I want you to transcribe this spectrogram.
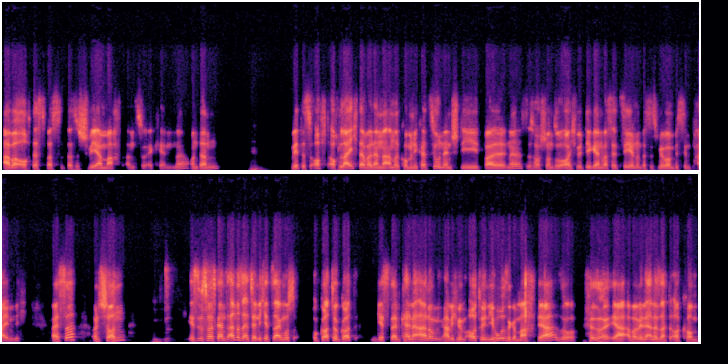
aber auch das, was das es schwer macht anzuerkennen. Ne? Und dann mhm wird es oft auch leichter, weil dann eine andere Kommunikation entsteht, weil ne, es ist auch schon so, oh, ich würde dir gerne was erzählen und das ist mir aber ein bisschen peinlich. Weißt du? Und schon ist es was ganz anderes, als wenn ich jetzt sagen muss, oh Gott, oh Gott, gestern, keine Ahnung, habe ich mit dem Auto in die Hose gemacht, ja, so. Also, ja, aber wenn der andere sagt, oh komm,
